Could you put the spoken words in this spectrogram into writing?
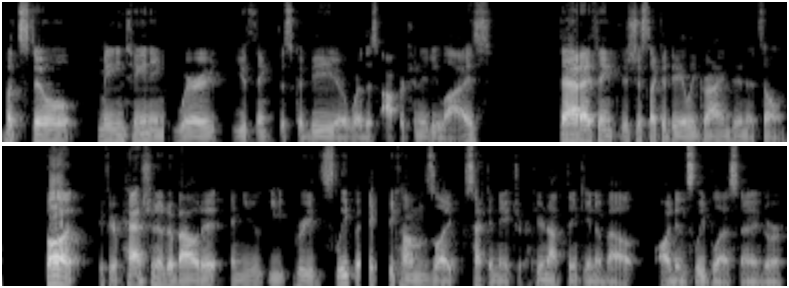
but still maintaining where you think this could be or where this opportunity lies. That I think is just like a daily grind in its own. But if you're passionate about it and you eat, breathe, sleep it, becomes like second nature. You're not thinking about, oh, I didn't sleep last night or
